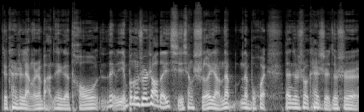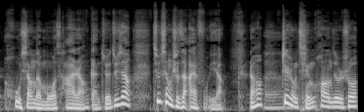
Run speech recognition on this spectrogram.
就开始两个人把那个头，那也不能说绕在一起像蛇一样，那那不会，但就是说开始就是互相的摩擦，然后感觉就像就像是在爱抚一样。然后这种情况就是说，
